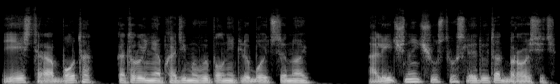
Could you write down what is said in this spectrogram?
Есть работа, которую необходимо выполнить любой ценой, а личные чувства следует отбросить.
